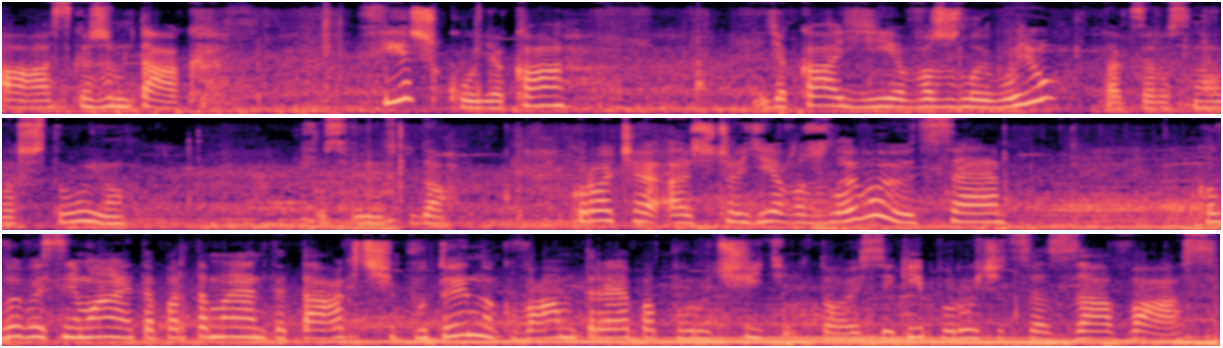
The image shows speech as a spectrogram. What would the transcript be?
а, скажімо так, фішку, яка, яка є важливою. Так, зараз налаштую. Щось вони туди. Коротше, е, що є важливою, це коли ви знімаєте апартаменти, так чи будинок, вам треба поручитель, тобто який поручиться за вас.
